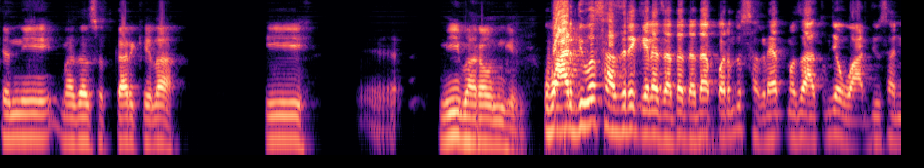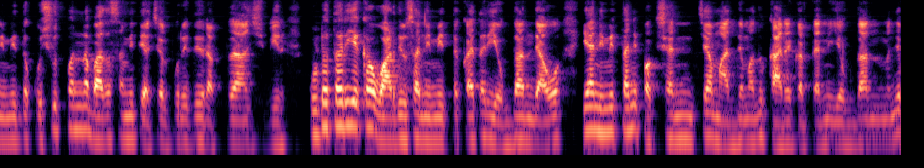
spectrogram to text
त्यांनी माझा सत्कार केला की मी भारावून गेलो. वाढदिवस साजरे केला जातात दादा. परंतु सगळ्यात मजा आज तुमच्या वाढदिवसानिमित्त कृषी उत्पन्न बाजार समिती अचलपूर येथे रक्तदान शिबिर. कुठंतरी एका वाढदिवसानिमित्त काहीतरी योगदान द्यावं. या निमित्ताने पक्षांच्या माध्यमातून कार्यकर्त्यांनी योगदान म्हणजे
